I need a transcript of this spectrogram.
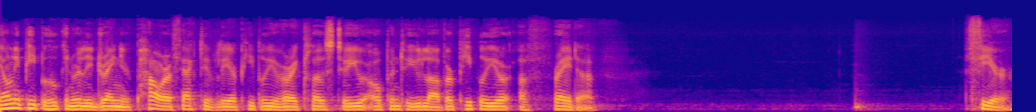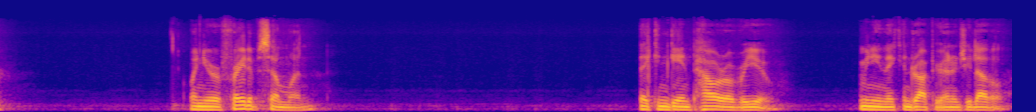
The only people who can really drain your power effectively are people you're very close to, you're open to, you love, or people you're afraid of. Fear. When you're afraid of someone, they can gain power over you, meaning they can drop your energy level.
